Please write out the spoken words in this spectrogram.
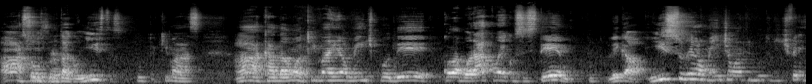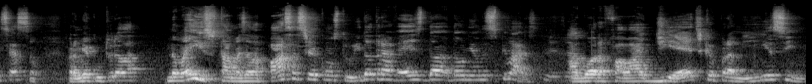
Ah, somos protagonistas? Puta, que massa ah, cada um aqui vai realmente poder colaborar com o ecossistema. Legal. Isso realmente é um atributo de diferenciação. Para mim, a cultura ela não é isso, tá? Mas ela passa a ser construída através da, da união desses pilares. Exato. Agora, falar de ética, para mim, assim.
